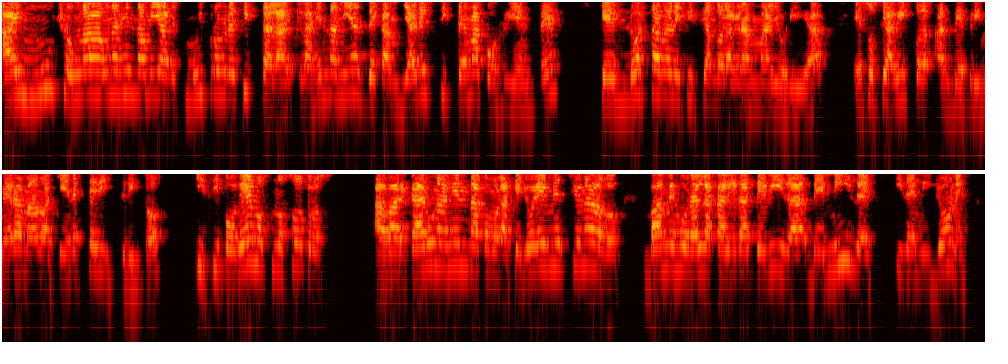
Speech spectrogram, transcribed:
Hay mucho, una, agenda mía es muy progresista, la, la, agenda mía es de cambiar el sistema corriente que no está beneficiando a la gran mayoría. Eso se ha visto de primera mano aquí en este distrito. Y si podemos nosotros abarcar una agenda como la que yo he mencionado, va a mejorar la calidad de vida de miles y de millones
